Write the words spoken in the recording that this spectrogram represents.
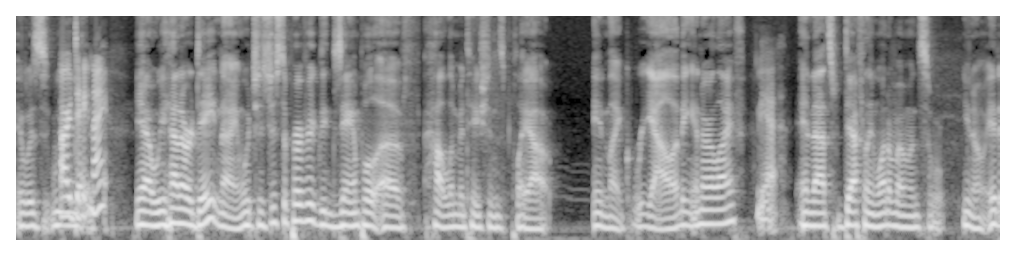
It was we, Our date night? Yeah, we had our date night, which is just a perfect example of how limitations play out in like reality in our life. Yeah. And that's definitely one of them. And so, you know, it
